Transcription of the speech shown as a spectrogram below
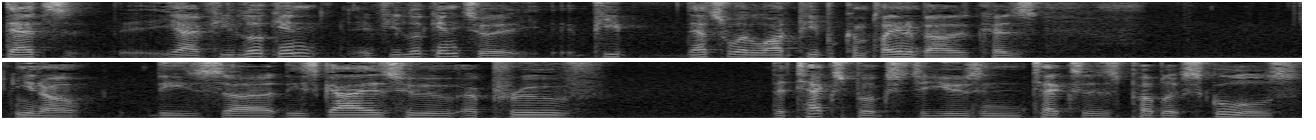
that's yeah. If you look in, if you look into it, peop, that's what a lot of people complain about because you know these uh, these guys who approve the textbooks to use in Texas public schools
